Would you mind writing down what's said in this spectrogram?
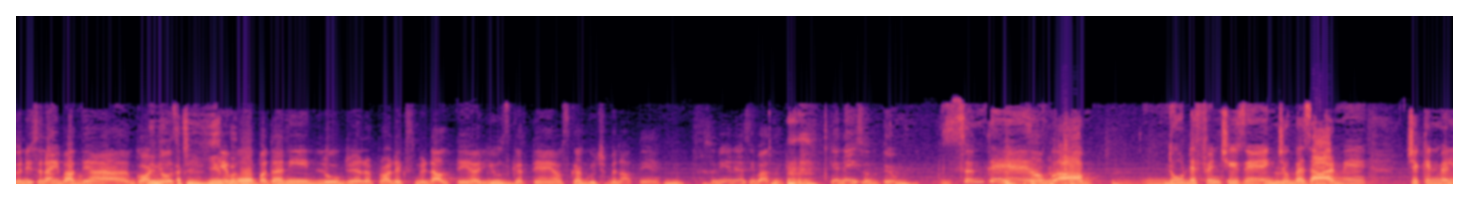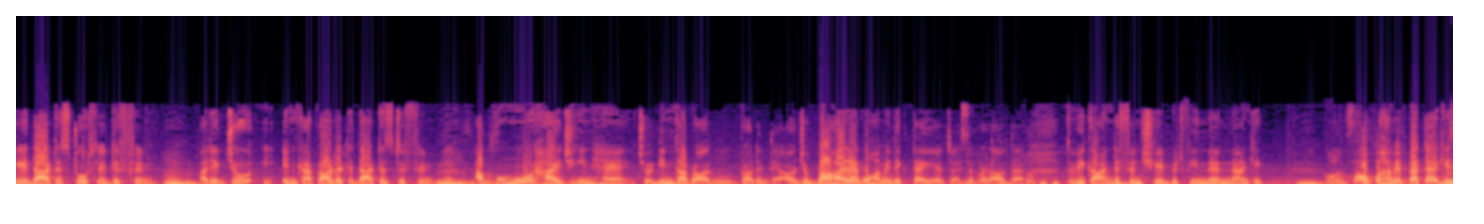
सुनी सुनाई बातें गॉड नोज़ अच्छा, कि वो पता नहीं लोग जो है ना प्रोडक्ट्स में डालते हैं और यूज़ करते हैं या उसका कुछ बनाते हैं। सुनिए ना ऐसी बातें कि नहीं सुनते हो। सुनते हैं अब आप दो डिफरेंट चीज़ें हैं एक जो। बाज़ार में चिकन मिली है दैट इज़ टोटली डिफरेंट और एक जो इनका प्रोडक्ट है दैट इज़ डिफरेंट अब वो मोर हाइजीन है जो इनका प्रोडक्ट है. और जो बाहर है वो हमें दिखता ही है जैसे पड़ा होता है. तो we can differentiate between them ना कि कौन सा अब हमें पता है कि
